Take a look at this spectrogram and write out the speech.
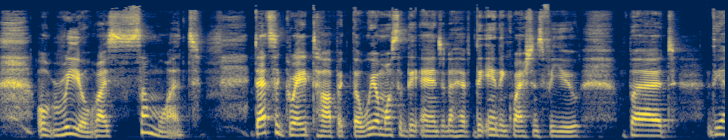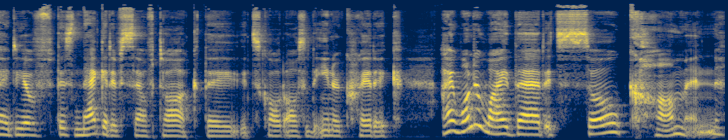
or real, right? Somewhat. That's a great topic, though. We're almost at the end, and I have the ending questions for you. But the idea of this negative self talk, it's called also the inner critic I wonder why that it's so common.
